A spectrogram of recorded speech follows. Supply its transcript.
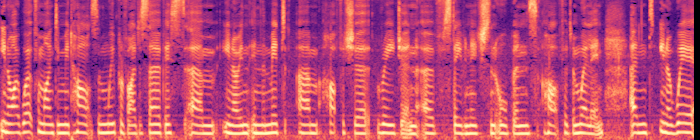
you know, I work for Mind in Mid Herts and we provide a service, um, you know, in, in the mid um, Hertfordshire region of Stevenage, St Albans, Hertford, and Welwyn. And, you know, we're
